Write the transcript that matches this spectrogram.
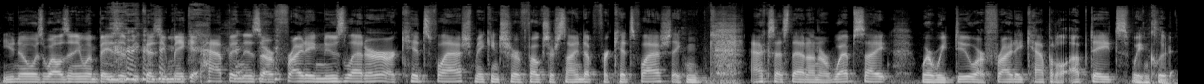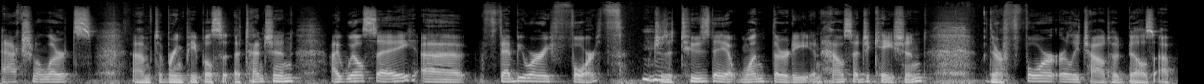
you know as well as anyone, Beza, because you make it happen. Is our Friday newsletter, our Kids Flash, making sure folks are signed up for Kids Flash. They can access that on our website, where we do our Friday capital updates. We include action alerts um, to bring people's attention. I will say, uh, February fourth, which is a Tuesday at 1.30 in House Education, there are four early childhood bills up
